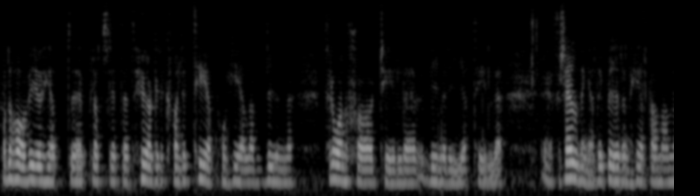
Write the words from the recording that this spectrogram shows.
ja då har vi ju helt eh, plötsligt ett högre kvalitet på hela vin från skörd till eh, vineriet till försäljningen. Det blir en helt annan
